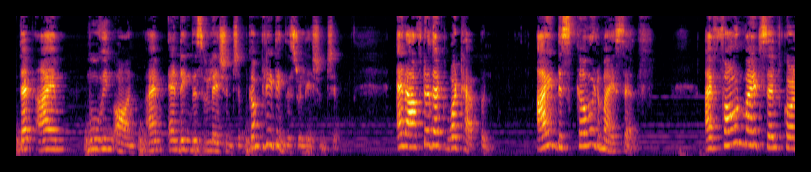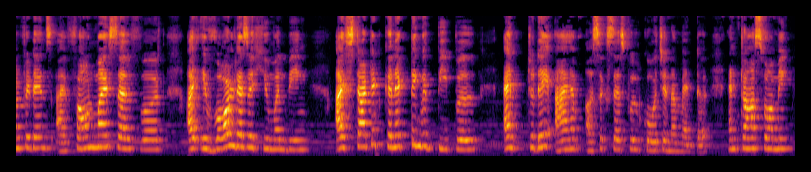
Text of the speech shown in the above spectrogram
that I am moving on. I'm ending this relationship, completing this relationship. And after that, what happened? I discovered myself. I found my self confidence. I found my self worth. I evolved as a human being. I started connecting with people. And today I am a successful coach and a mentor and transforming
